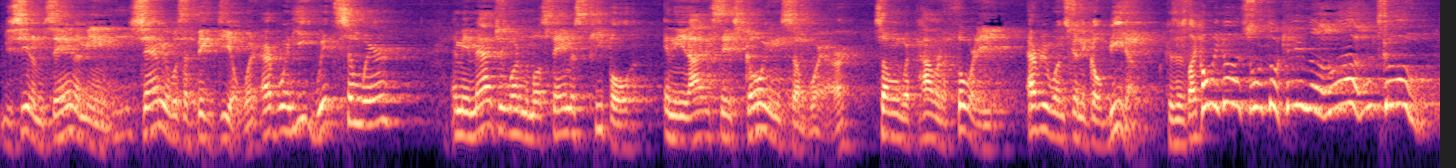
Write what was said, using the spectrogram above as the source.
You see what I'm saying? I mean, Samuel was a big deal. Whenever, when he went somewhere, I mean, imagine one of the most famous people in the United States going somewhere, someone with power and authority, everyone's going to go meet him because it's like, oh my God, so it's okay, let's go.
